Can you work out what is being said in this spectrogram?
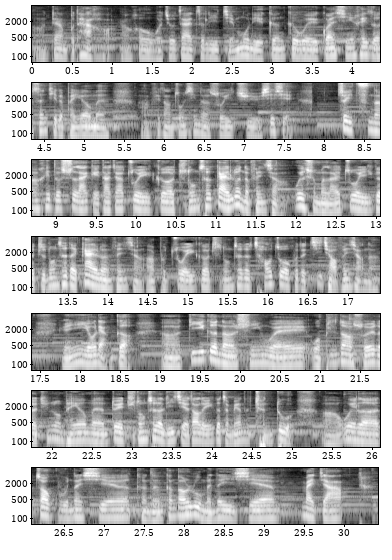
啊，这样不太好。然后我就在这里节目里跟各位关心黑泽身体的朋友们，啊，非常衷心的说一句谢谢。这一次呢，黑德是来给大家做一个直通车概论的分享。为什么来做一个直通车的概论分享，而不做一个直通车的操作或者技巧分享呢？原因有两个。呃，第一个呢，是因为我不知道所有的听众朋友们对直通车的理解到了一个怎么样的程度啊。为了照顾那些可能刚刚入门的一些卖家。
